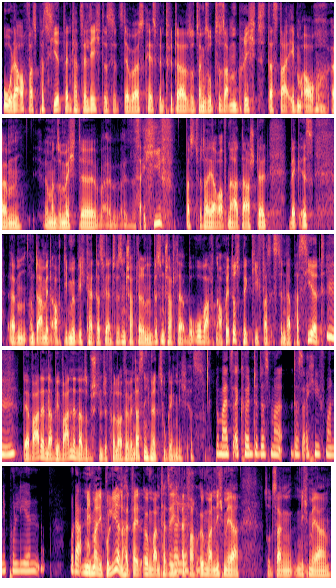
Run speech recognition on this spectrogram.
oder auch was passiert, wenn tatsächlich, das ist jetzt der Worst Case, wenn Twitter sozusagen so zusammenbricht, dass da eben auch, ähm, wenn man so möchte, das Archiv, was Twitter ja auch auf eine Art darstellt, weg ist ähm, und damit auch die Möglichkeit, dass wir als Wissenschaftlerinnen und Wissenschaftler beobachten, auch retrospektiv, was ist denn da passiert? Mhm. Wer war denn da? Wie waren denn da so bestimmte Verläufe, wenn das nicht mehr zugänglich ist? Du meinst, er könnte das mal das Archiv manipulieren oder nicht manipulieren, halt vielleicht irgendwann tatsächlich einfach irgendwann nicht mehr, sozusagen nicht mehr,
